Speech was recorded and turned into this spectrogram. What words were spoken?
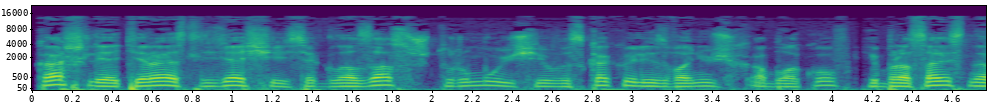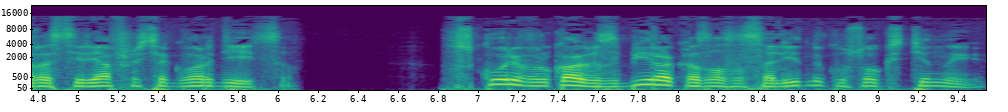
Кашляя, отирая слезящиеся глаза, штурмующие выскакивали из вонючих облаков и бросались на растерявшихся гвардейцев. Вскоре в руках Сбира оказался солидный кусок стены.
